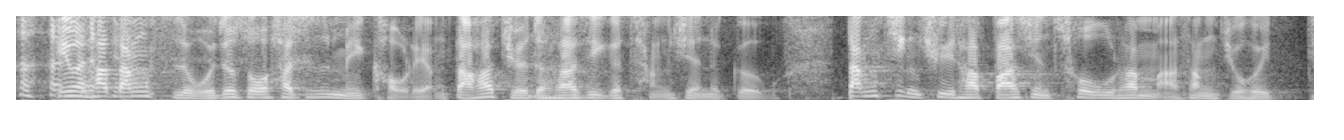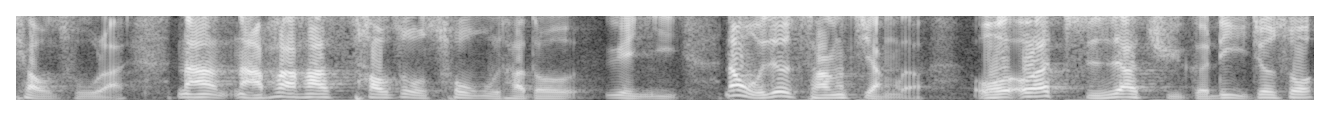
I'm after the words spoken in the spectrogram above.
因为他当时我就说他就是没考量到，他觉得他是一个长线的个股，当进去他发现错误，他马上就会跳出来，那哪怕他操作错误，他都愿意。那我就常讲了，我我要只是要举个例，就是说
